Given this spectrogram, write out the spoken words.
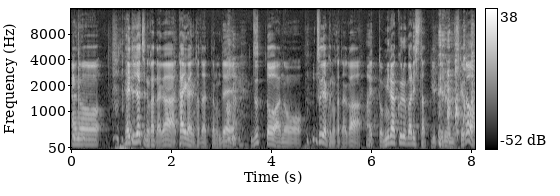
あのーヘッドジャッジの方が海外の方だったので、ずっとあのー通訳の方が、えっと、ミラクルバリスタって言ってるんですけど あ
